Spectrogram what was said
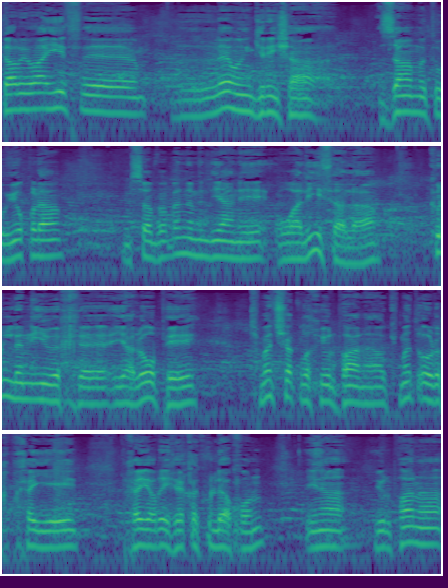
شاري رايث لون قريشا زامت ويقلى بسبب أن من يعني واليثة لا. كل إيوخ يالوبي كما تشقل يولبانا وكما تورق بخيه بخي ريخة كل أخون إنا يولبانا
